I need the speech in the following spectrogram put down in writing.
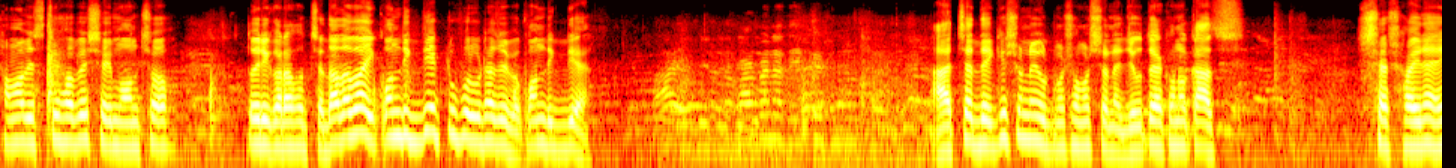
সমাবেশটি হবে, সেই মঞ্চ তৈরি করা হচ্ছে। দাদা ভাই, কোন দিক দিয়ে একটু উপরে উঠা যাবে? কোন দিক দিয়ে? আচ্ছা দেখে শুনে উঠবো, সমস্যা নেই। যেহেতু এখনও কাজ শেষ হয় নাই।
